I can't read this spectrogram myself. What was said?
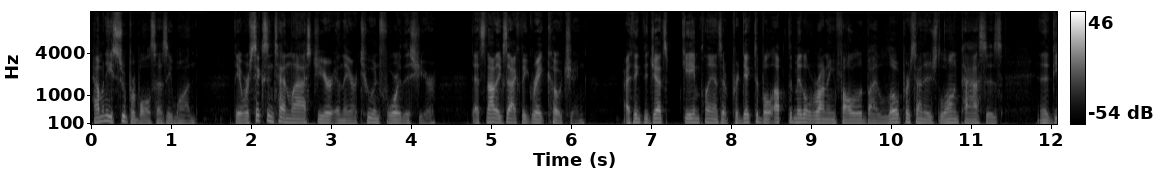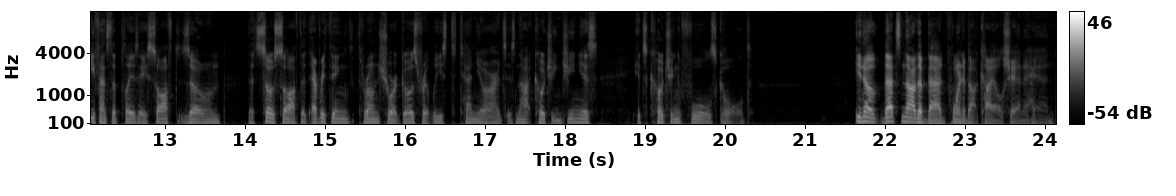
How many Super Bowls has he won? They were 6 and 10 last year and they are 2 and 4 this year. That's not exactly great coaching. I think the Jets' game plans of predictable up the middle running followed by low percentage long passes and a defense that plays a soft zone that's so soft that everything thrown short goes for at least 10 yards is not coaching genius, it's coaching fool's gold. You know, that's not a bad point about Kyle Shanahan.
